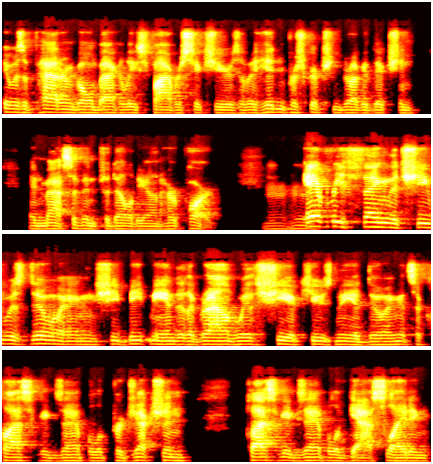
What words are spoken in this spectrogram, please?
it was a pattern going back at least five or six years of a hidden prescription drug addiction and massive infidelity on her part. Mm-hmm. Everything that she was doing, she beat me into the ground with. She accused me of doing. It's a classic example of projection classic example of gaslighting.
